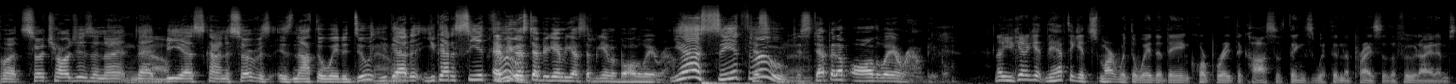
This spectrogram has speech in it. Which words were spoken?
But surcharges and that, that BS kind of service is not the way to do it. You gotta you gotta see it through. If you're gonna step your game, you gotta step your game up all the way around. yes, see it Just, through. just step it up all the way around, people. No, you gotta get. They have to get smart with the way that they incorporate the cost of things within the price of the food items.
